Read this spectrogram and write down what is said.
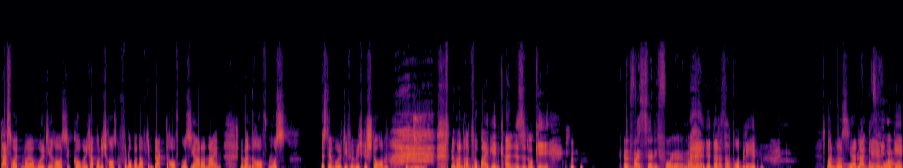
Da ist heute ein neuer Multi rausgekommen und ich habe noch nicht rausgefunden, ob man da auf den Berg drauf muss, ja oder nein. Wenn man drauf muss, ist der Multi für mich gestorben. Wenn man dran vorbeigehen kann, ist es okay. Ja, das weißt du ja nicht vorher immer. Ne? Ja, das ist das Problem. Man muss, ja, danke, musst du Elli. wohl Okay,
